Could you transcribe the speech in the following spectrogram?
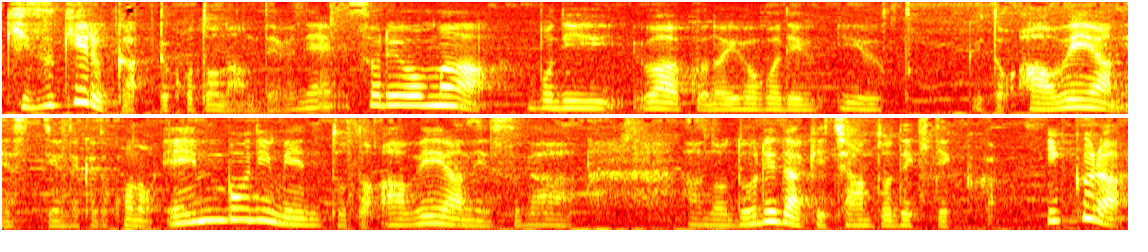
気づけるかってことなんだよね。それをまあボディワークの用語で言うとアウェアネスっていうんだけどこのエンボディメントとアウェアネスがあのどれだけちゃんとできていくか。いくら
